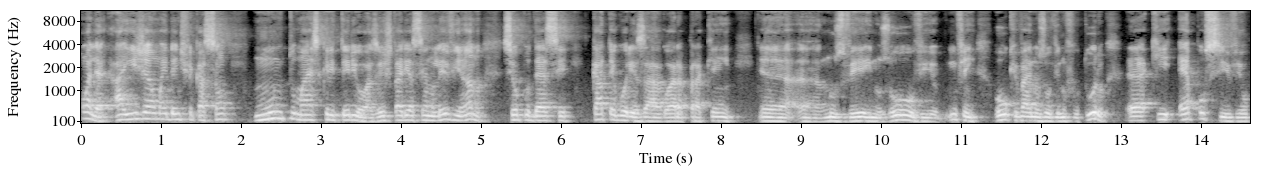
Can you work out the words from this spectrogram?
Olha, aí já é uma identificação muito mais criteriosa. Eu estaria sendo leviano se eu pudesse categorizar agora para quem é, nos vê e nos ouve, enfim, ou que vai nos ouvir no futuro, é, que é possível,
